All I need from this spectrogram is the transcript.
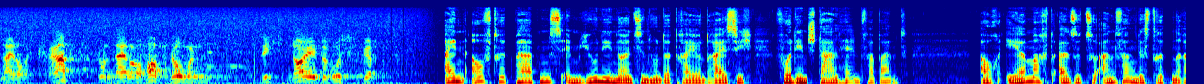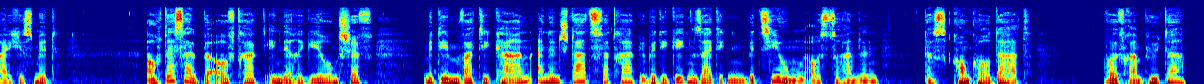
seiner Kraft und seiner Hoffnungen sich neu bewusst wird. Ein Auftritt Papens im Juni 1933 vor dem Stahlhelmverband. Auch er macht also zu Anfang des Dritten Reiches mit. Auch deshalb beauftragt ihn der Regierungschef, mit dem Vatikan einen Staatsvertrag über die gegenseitigen Beziehungen auszuhandeln, das Konkordat. Wolfram Püter.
